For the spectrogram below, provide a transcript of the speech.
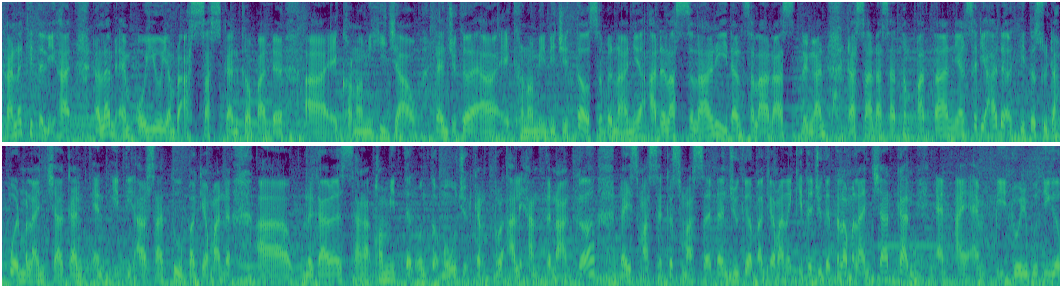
kerana kita lihat dalam MOU yang berasaskan kepada uh, ekonomi hijau dan juga uh, ekonomi digital sebenarnya adalah selari dan selaras dengan dasar-dasar tempatan yang sedia ada. Kita sudah pun melancarkan NETR 1 bagaimana uh, negara sangat komited untuk mewujudkan peralihan tenaga dari semasa ke semasa dan juga bagaimana kita juga telah melancarkan NIMP 2030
